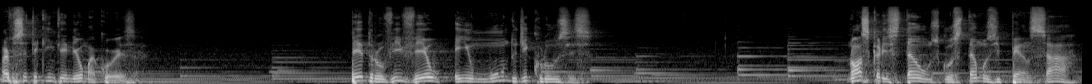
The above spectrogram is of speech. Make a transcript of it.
Mas você tem que entender uma coisa. Pedro viveu em um mundo de cruzes. Nós cristãos gostamos de pensar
